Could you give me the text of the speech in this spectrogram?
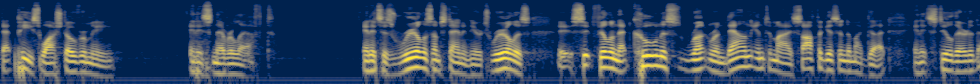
That peace washed over me and it's never left. And it's as real as I'm standing here. It's real as eh, feeling that coolness run, run down into my esophagus, into my gut, and it's still there today.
